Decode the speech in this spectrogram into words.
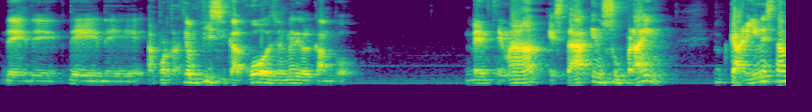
de, aportación física al juego desde el medio del campo. Benzema está en su prime. Karim está...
